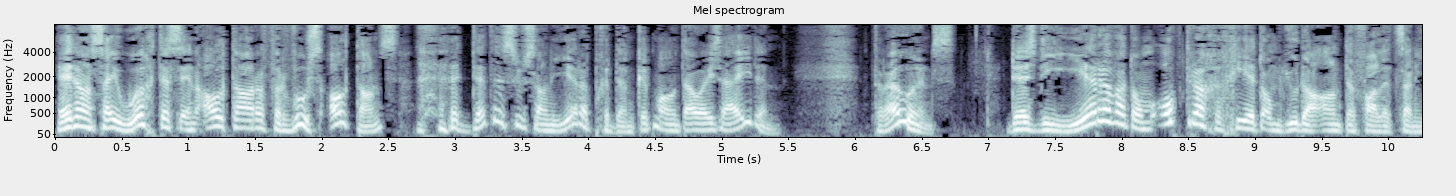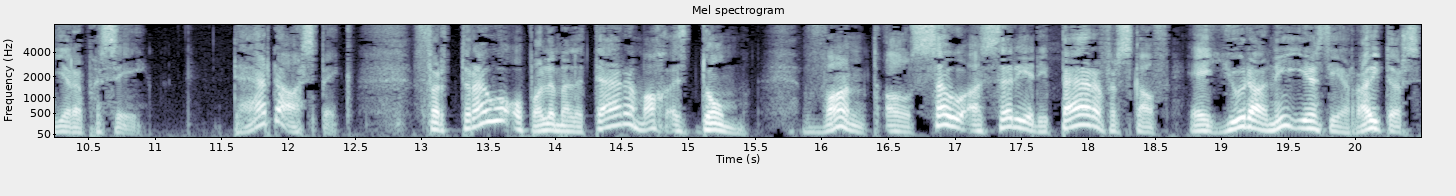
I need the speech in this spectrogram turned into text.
het aan sy hoogtes en altare verwoes. Altans, dit is soos aan die Here gedink het, maar onthou hy's heiden. Trouwens, Dis die Here wat hom opdrag gegee het om Juda aan te val, het sy Here gesê. Derde aspek: Vertroue op hulle militêre mag is dom, want al sou Assirië die perde verskaf, het Juda nie eers die ruiters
